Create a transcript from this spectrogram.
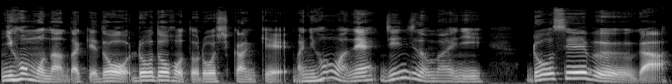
日本もなんだけど、労働法と労使関係。まあ、日本はね、人事の前に、労政部が、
